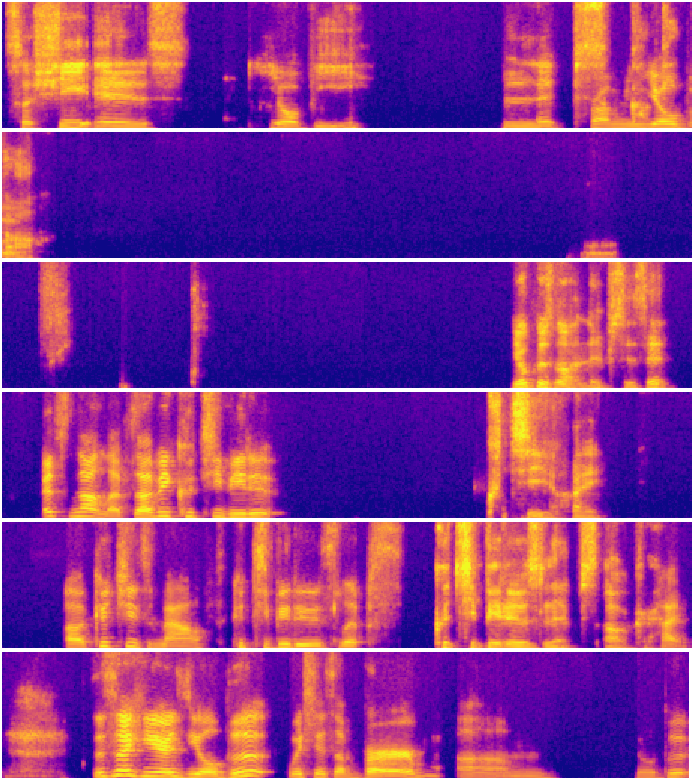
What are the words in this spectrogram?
So she is yobi lips from kaketa. yobu. Yobu's not lips, is it? It's not lips. That'd be kuchibiru. Kuchi, hi. Uh, kuchi's mouth. Kuchibiru's lips. Kuchibiru's lips. Oh, okay. Hi. This right here is yobu, which is a verb. Um, yobu,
